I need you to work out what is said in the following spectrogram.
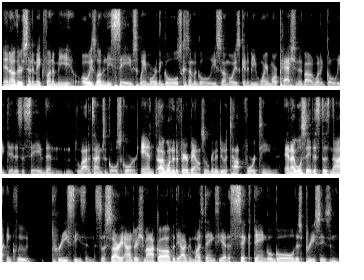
and others tend to make fun of me always loving these saves way more than goals because I'm a goalie, so I'm always going to be way more passionate about what a goalie did as a save than a lot of times a goal scorer. And I wanted a fair balance, so we're going to do a top 14. And I will say this does not include preseason. So sorry, Andrei Shmakov of the Ogden Mustangs. He had a sick dangle goal this preseason,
